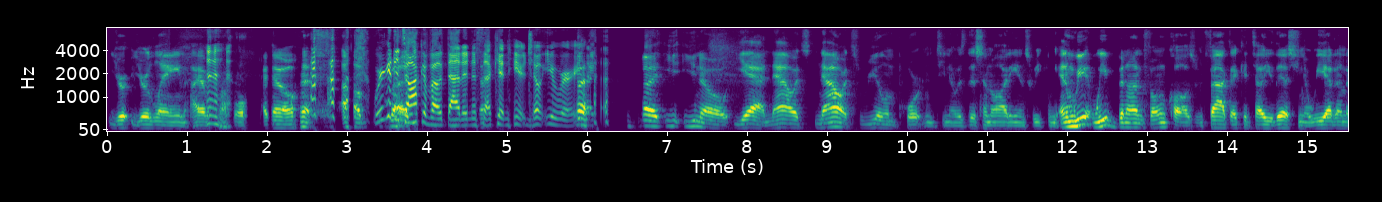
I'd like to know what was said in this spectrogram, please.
your your lane. I have a couple. I know. um, We're going to talk about that in a second here. Don't you worry but you, you, know, yeah, now it's now it's real important. You know, is this an audience we can? And we we've been on phone calls. In fact, I could tell you this. You know, we had an,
